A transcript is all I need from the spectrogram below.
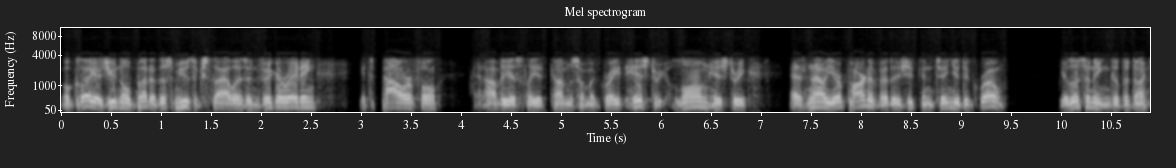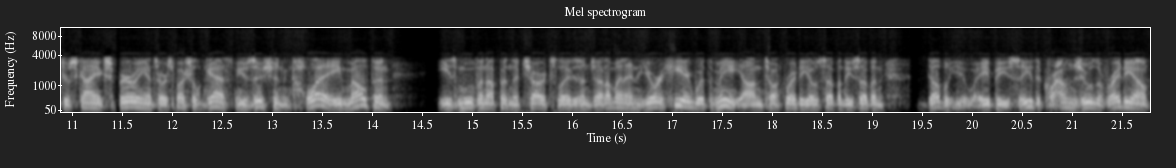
Well, Clay, as you know better, this music style is invigorating. It's powerful, and obviously it comes from a great history, a long history as now you're part of it as you continue to grow. You're listening to the Dr. Sky Experience, our special guest, musician Clay Melton. He's moving up in the charts, ladies and gentlemen, and you're here with me on Talk Radio 77 WABC, the crown jewel of radio,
